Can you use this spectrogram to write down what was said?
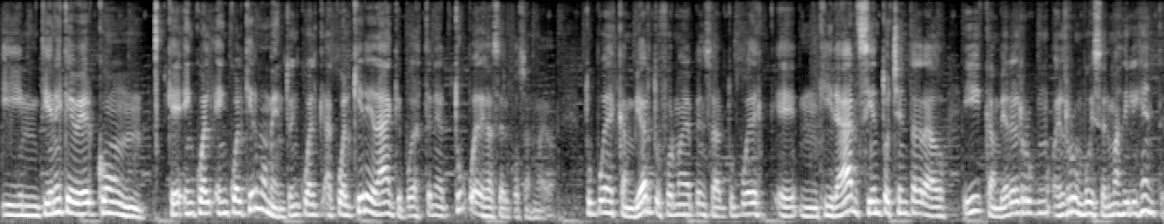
y tiene que ver con que en, cual- en cualquier momento, en cual- a cualquier edad que puedas tener, tú puedes hacer cosas nuevas. Tú puedes cambiar tu forma de pensar, tú puedes eh, mm, girar 180 grados y cambiar el rumbo, el rumbo y ser más diligente.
